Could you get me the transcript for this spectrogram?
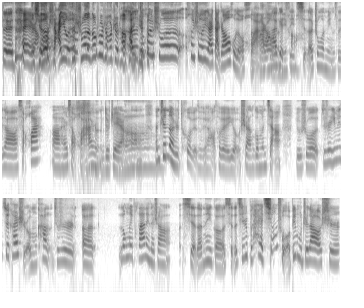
对对。学的后啥英语？他说的能说什么正常汉呃，语就？会说会说一点打招呼的话，然后还给自己起了中文名字叫小花啊，还是小华什么，就这样啊。那嗯真的是特别特别好，特别友善，跟我们讲，比如说，就是因为最开始我们看，就是呃，《Lonely Planet》上写的那个写的其实不太清楚，我并不知道是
